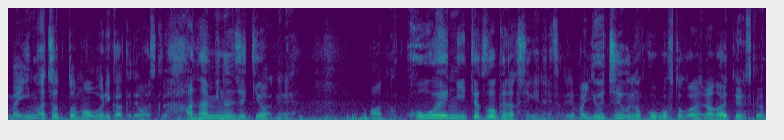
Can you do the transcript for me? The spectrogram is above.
まあ、今ちょっとまあ終わりかけてますけど花見の時期はねあの公園に行って届けなくちゃいけないんですよね、まあ、YouTube の広告とかで流れてるんですけど、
